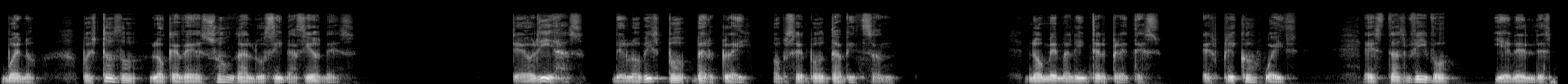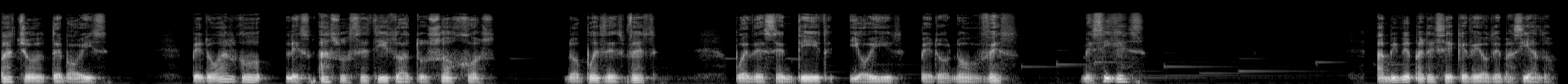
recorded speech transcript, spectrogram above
«Bueno, pues todo lo que ves son alucinaciones». «Teorías del obispo Berkeley», observó Davidson. No me malinterpretes, explicó Wade. Estás vivo y en el despacho de Boyce, pero algo les ha sucedido a tus ojos. No puedes ver. Puedes sentir y oír, pero no ver. ¿Me sigues? A mí me parece que veo demasiado.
